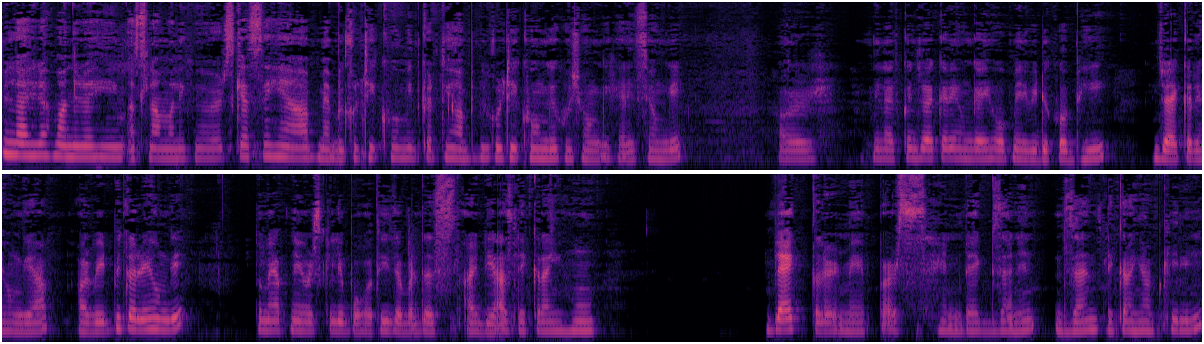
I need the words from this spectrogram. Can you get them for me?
बिसमीम अस्सलाम वालेकुम कैसे हैं आप? मैं बिल्कुल ठीक हूँ, उम्मीद करती हूँ आप भी बिल्कुल ठीक होंगे, खुश होंगे खैर से होंगे। और अपनी लाइफ को इन्जॉय करे होंगे आई होप मेरी वीडियो को भी इंजॉय करे होंगे आप, और वेट भी कर रहे होंगे। तो मैं अपने व्यूअर्स के लिए बहुत ही ज़बरदस्त आइडियाज़ लेकर आई हूँ। ब्लैक कलर में पर्स हैंड बैग डिज़ाइन डिज़ाइन लेकर आई हूँ आपके लिए।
